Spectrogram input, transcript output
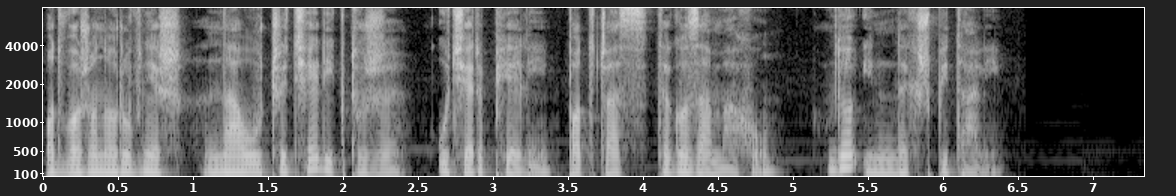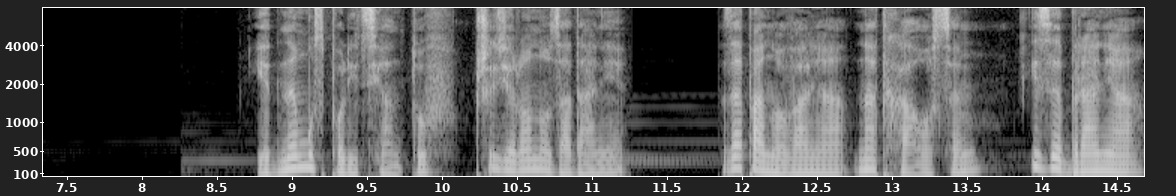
Odwożono również nauczycieli, którzy ucierpieli podczas tego zamachu, do innych szpitali. Jednemu z policjantów przydzielono zadanie zapanowania nad chaosem i zebrania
